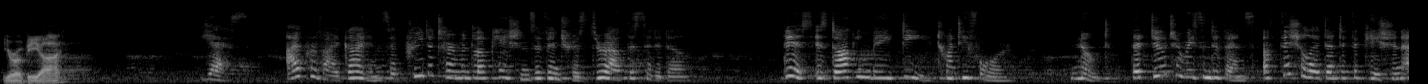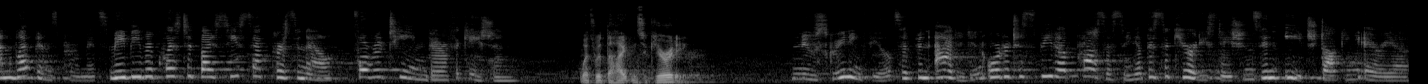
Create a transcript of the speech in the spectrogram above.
You're a VI? Yes, I provide guidance at predetermined locations of interest throughout the Citadel. This is Docking Bay D-24. Note that due to recent events, official identification and weapons permits may be requested by C-Sec personnel for routine verification. What's with the heightened security? New screening fields have been added in order to speed up processing at the security stations in each docking area.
